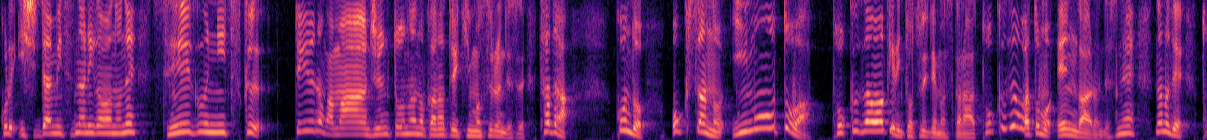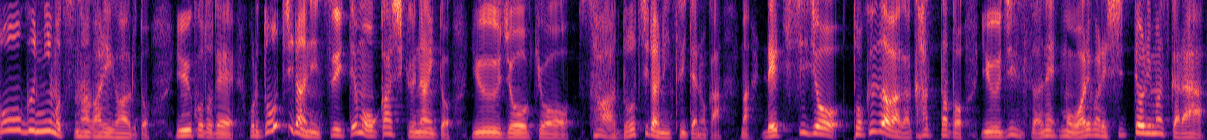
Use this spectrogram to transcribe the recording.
これ石田三成側のね、西軍につくっていうのがまあ順当なのかなという気もするんです。ただ、今度、奥さんの妹は徳川家に嫁いでますから、徳川とも縁があるんですね。なので、東軍にもつながりがあるということで、これどちらについてもおかしくないという状況。さあ、どちらについたのか。まあ、歴史上、徳川が勝ったという事実はね、もう我々知っておりますから、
